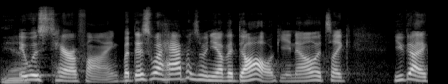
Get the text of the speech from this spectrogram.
Yeah. It was terrifying. But this is what happens when you have a dog, you know? It's like you got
